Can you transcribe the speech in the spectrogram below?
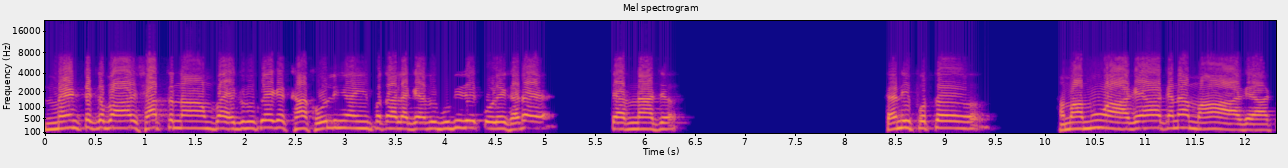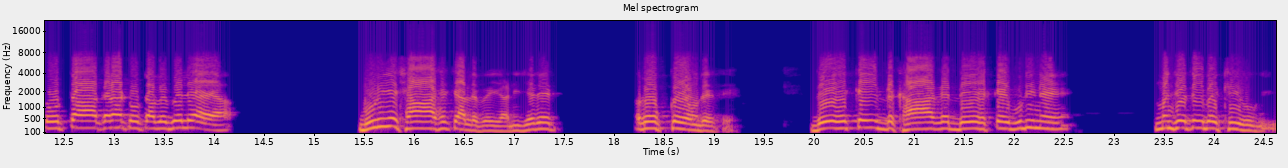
ਮਿੰਟ ਕੁ ਬਾਅਦ ਸਤਨਾਮ ਵਾਹਿਗੁਰੂ ਕਹਿ ਕੇ ਅੱਖਾਂ ਖੋਲੀਆਂ ਹੀ ਪਤਾ ਲੱਗਿਆ ਵੀ ਬੁੱਢੀ ਦੇ ਕੋਲੇ ਖੜਾ ਹੈ ਚਰਨਾਂ 'ਚ ਕਹਿੰਦੀ ਪੁੱਤ ਹਮਾਮੂ ਆ ਗਿਆ ਕਹਿੰਦਾ ਮਾਂ ਆ ਗਿਆ ਟੋਟਾ ਕਹਿੰਦਾ ਟੋਟਾ ਬੇਬੇ ਲਿਆਇਆ ਬੁਰੀ ਦੇ ਚੱਲ ਪਏ ਜਾਨੀ ਜਿਹੜੇ ਰੋਕ ਕੇ ਆਉਂਦੇ ਤੇ। ਦੇਖ ਕੇ ਦਿਖਾ ਕੇ, ਦੇਖ ਕੇ ਬੁੜੀ ਨੇ ਮੰਜੇ ਤੇ ਬੈਠੀ ਹੋ ਗਈ।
